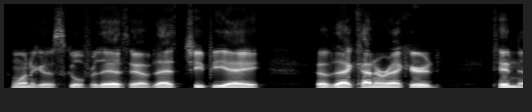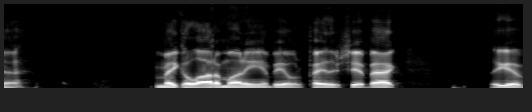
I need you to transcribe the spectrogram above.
who want to go to school for this, who have that GPA, who have that kind of record, tend to make a lot of money and be able to pay their shit back. They get,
